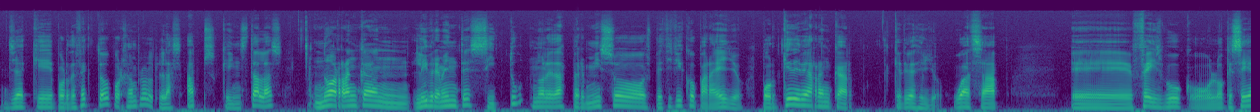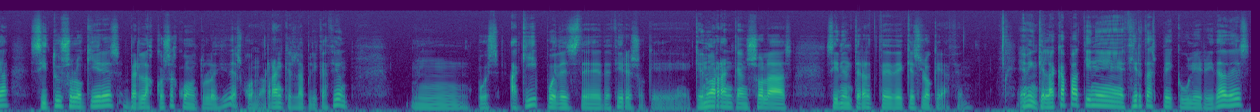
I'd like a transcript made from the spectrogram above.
ya que por defecto, por ejemplo, las apps que instalas no arrancan libremente si tú no le das permiso específico para ello. ¿Por qué debe arrancar? ¿Qué te voy a decir yo? WhatsApp, eh, Facebook o lo que sea, si tú solo quieres ver las cosas cuando tú lo decides, cuando arranques la aplicación. Mm, pues aquí puedes eh, decir eso, que, que no arrancan solas sin enterarte de qué es lo que hacen. En fin, que la capa tiene ciertas peculiaridades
